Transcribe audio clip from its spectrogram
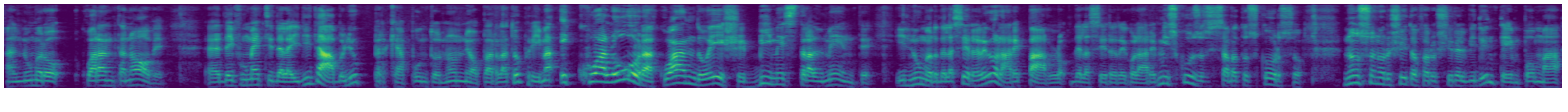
al numero 49 eh, dei fumetti della IDW, perché appunto non ne ho parlato prima, e qualora quando esce bimestralmente il numero della serie regolare, parlo della serie regolare. Mi scuso se sabato scorso non sono riuscito a far uscire il video in tempo, ma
